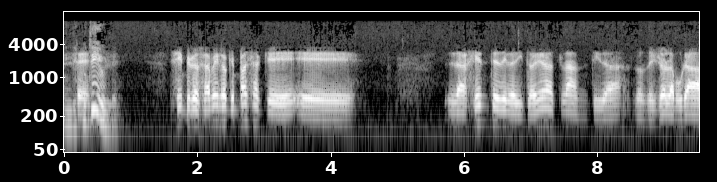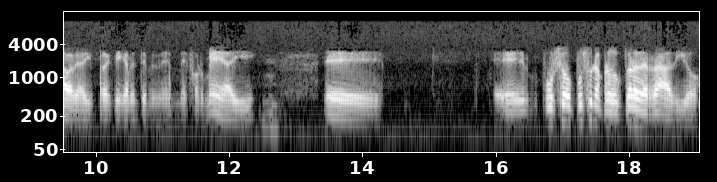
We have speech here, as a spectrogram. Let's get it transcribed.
indiscutible. Sí, pero ¿sabés lo que pasa? Que eh, la gente de la editorial Atlántida, donde yo laburaba y prácticamente me, me formé ahí, eh, eh, puso puso una productora de radio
